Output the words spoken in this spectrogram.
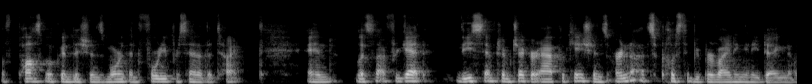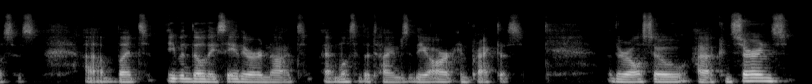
of possible conditions more than 40% of the time. And let's not forget, these symptom checker applications are not supposed to be providing any diagnosis. Uh, but even though they say they are not, uh, most of the times they are in practice. There are also uh, concerns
